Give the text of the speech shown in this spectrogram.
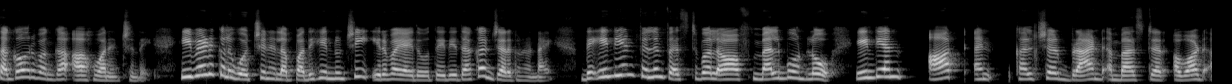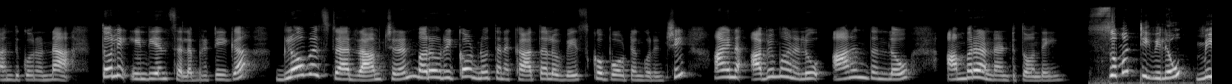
సగౌరవంగా ఆహ్వానించింది. ఈ వేడుకలు వచ్చే నెల పదిహేను నుంచి ఇరవై ఐదవ తేదీ దాకా జరగనున్నాయి. The Indian film festival of మెల్బోర్న్లో Indian art and culture brand ambassador award అందుకోనున్న తొలి ఇండియన్ సెలబ్రిటీగా గ్లోబల్ స్టార్ రామ్ చరణ్ మరో రికార్డును తన ఖాతాలో వేసుకోపోవటం గురించి ఆయన అభిమానులు ఆనందంలో అంబరాన్నంటుతోంది సుమన్ టీవీలో మీ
